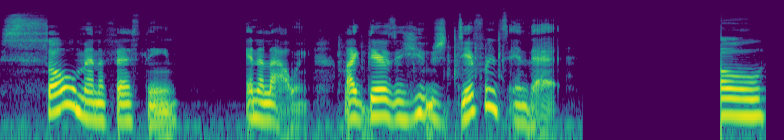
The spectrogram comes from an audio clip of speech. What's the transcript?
soul manifesting, and allowing. Like there's a huge difference in that. So,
